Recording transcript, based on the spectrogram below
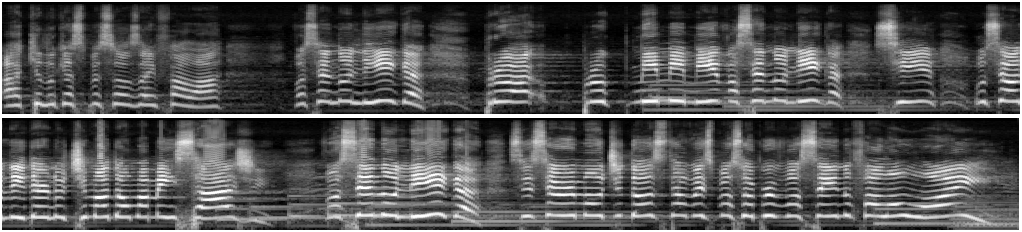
aquilo que as pessoas vão falar. Você não liga para pro mimimi, você não liga se o seu líder não te mandou uma mensagem. Você não liga se seu irmão de 12 talvez passou por você e não falou um oi.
